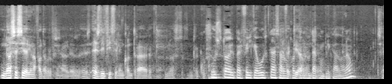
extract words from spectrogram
No sé si hay una falta de profesionales. Es, difícil encontrar los recursos. Justo el perfil que buscas a lo mejor te resulta complicado, ¿no? Sí.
